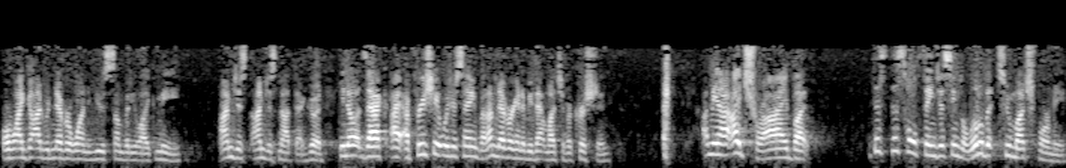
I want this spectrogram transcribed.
or why God would never want to use somebody like me. I'm just, I'm just not that good. You know Zach, I appreciate what you're saying, but I'm never going to be that much of a Christian. I mean, I, I try, but this, this whole thing just seems a little bit too much for me.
